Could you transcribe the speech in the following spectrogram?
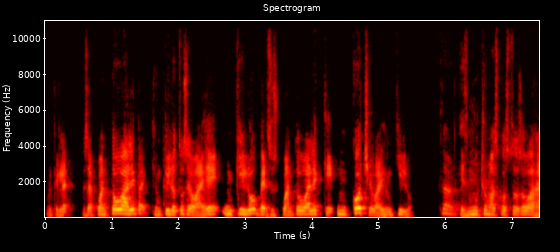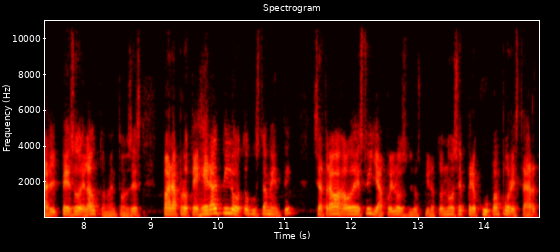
porque, o sea, ¿cuánto vale que un piloto se baje un kilo versus cuánto vale que un coche baje un kilo? Claro. Es mucho más costoso bajar el peso del auto, ¿no? Entonces, para proteger al piloto, justamente, se ha trabajado de esto y ya pues los, los pilotos no se preocupan por estar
